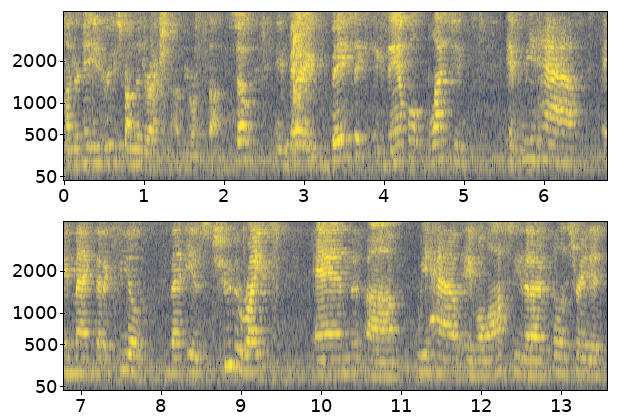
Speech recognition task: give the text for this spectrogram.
180 degrees from the direction of your thumb. So a very basic example, bless you, if we have a magnetic field that is to the right and um, we have a velocity that I've illustrated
